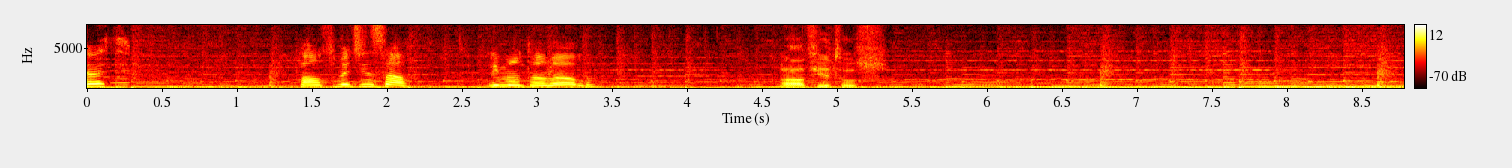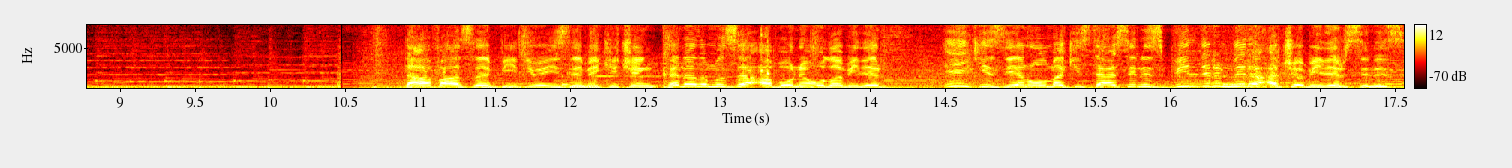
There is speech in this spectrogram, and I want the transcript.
Evet. Sağ ol. Limonata da aldım. Afiyet olsun. Daha fazla video izlemek için kanalımıza abone olabilir. İlk izleyen olmak isterseniz bildirimleri açabilirsiniz.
